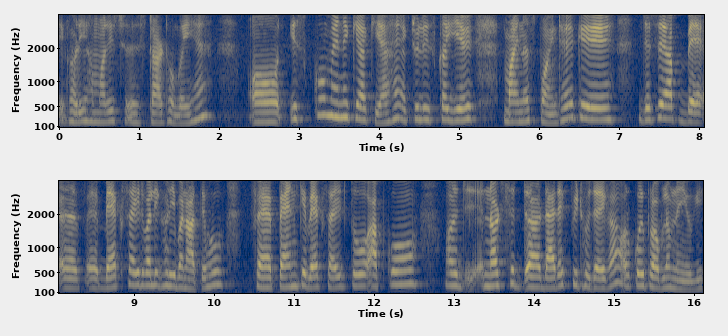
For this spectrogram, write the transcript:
ये घड़ी हमारी स्टार्ट हो गई है। और इसको मैंने क्या किया है? एक्चुअली इसका ये माइनस पॉइंट है कि जैसे आप बै, बैक साइड वाली घड़ी बनाते हो पेन के बैक साइड तो आपको नट से डायरेक्ट फिट हो जाएगा और कोई प्रॉब्लम नहीं होगी।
